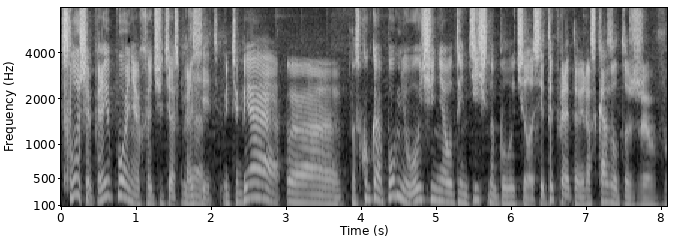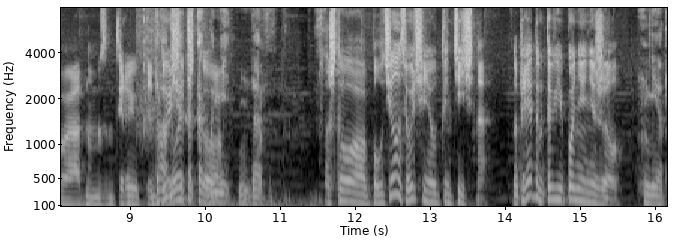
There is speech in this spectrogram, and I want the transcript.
Слушай, про Японию хочу тебя спросить. Да. У тебя, э, насколько я помню, очень аутентично получилось. И ты про это рассказывал тоже в одном из интервью предыдущих, да, но это что, как бы не, да. что получилось очень аутентично. Но при этом ты в Японии не жил. Нет,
